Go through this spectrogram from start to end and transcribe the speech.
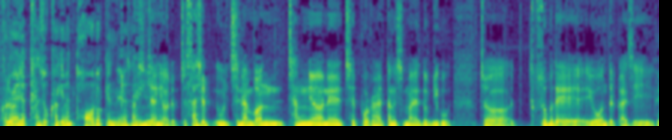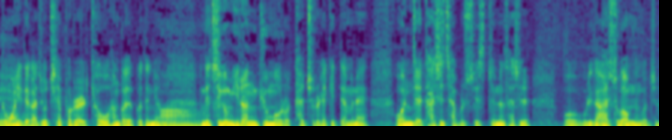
그러면 이제 단속하기는 더 어렵겠네요, 사실. 굉장히 어렵죠. 사실 우리 지난번 작년에 체포를 할 당시만 해도 미국 저 특수부대 요원들까지 네. 동원이 돼가지고 체포를 겨우 한 거였거든요. 아. 근데 지금 이런 규모로 탈출을 했기 때문에 언제 다시 잡을 수 있을지는 사실 뭐 우리가 알 수가 없는 거죠.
